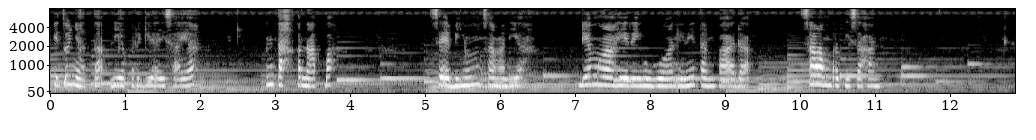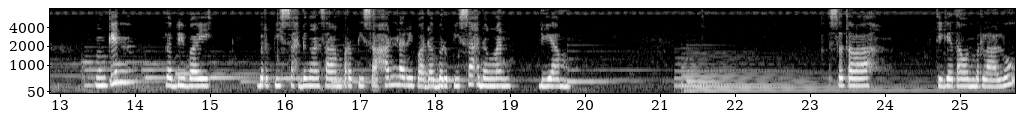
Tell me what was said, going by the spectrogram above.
Itu nyata dia pergi dari saya. Entah kenapa, saya bingung sama dia. Dia mengakhiri hubungan ini tanpa ada salam perpisahan. Mungkin lebih baik berpisah dengan salam perpisahan daripada berpisah dengan diam. Setelah tiga tahun berlalu,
